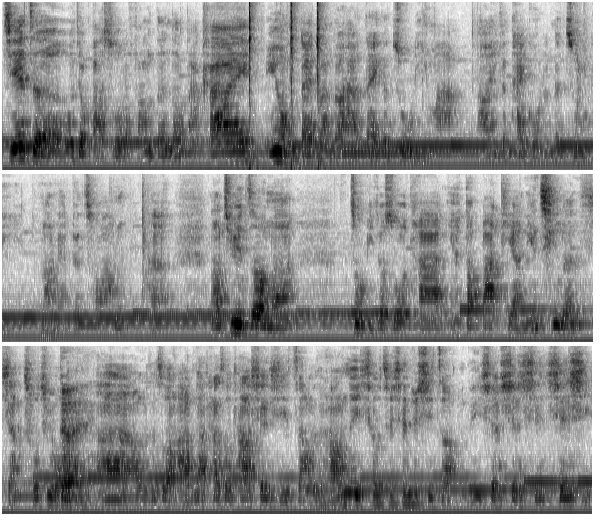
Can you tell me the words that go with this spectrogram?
接着我就把所有的房灯都打开，因为我们带团都还要带一个助理嘛，然后一个泰国人的助理，然后两个床，啊，然后进去之后呢，助理就说他因为到芭提雅，年轻人想出去玩，对。啊，我就说好，那他说他要先洗澡，我说好，那你就就先去洗澡，你先先先先洗，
